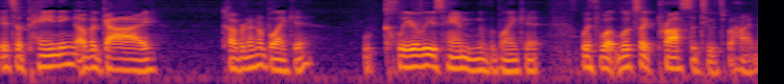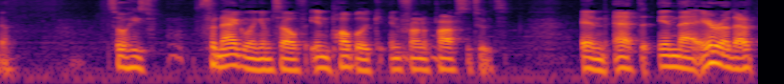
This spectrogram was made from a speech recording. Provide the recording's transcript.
it's a painting of a guy covered in a blanket clearly his hand into the blanket with what looks like prostitutes behind him. So he's finagling himself in public in front of prostitutes. And at the, in that era that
